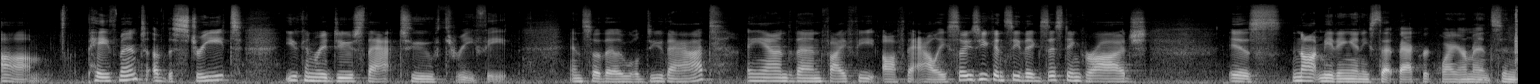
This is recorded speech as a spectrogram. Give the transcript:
um, pavement of the street, you can reduce that to three feet. And so they will do that, and then five feet off the alley. So as you can see, the existing garage is not meeting any setback requirements, and,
